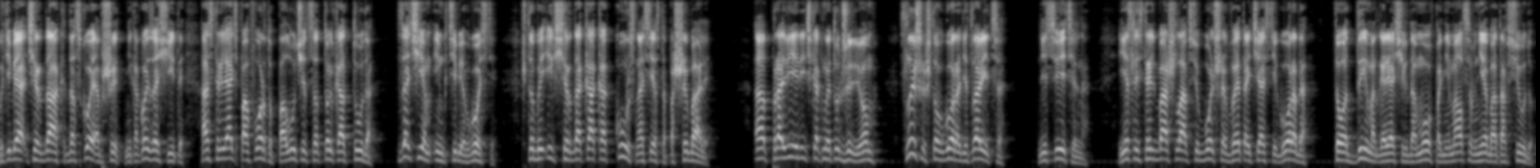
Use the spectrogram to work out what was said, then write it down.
У тебя чердак доской обшит, никакой защиты, а стрелять по форту получится только оттуда. Зачем им к тебе в гости? Чтобы их чердака как курс насеста пошибали». а проверить, как мы тут живем. Слышишь, что в городе творится? Действительно, если стрельба шла все больше в этой части города, то дым от горящих домов поднимался в небо отовсюду.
